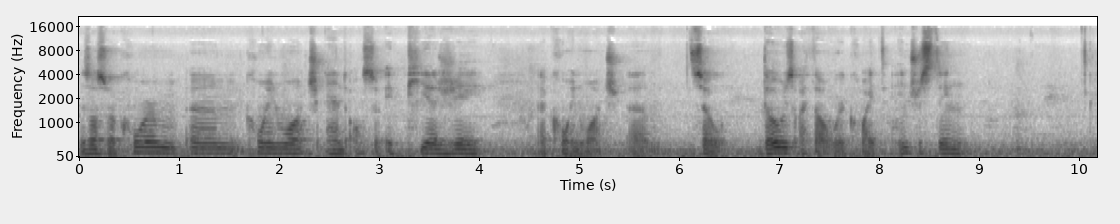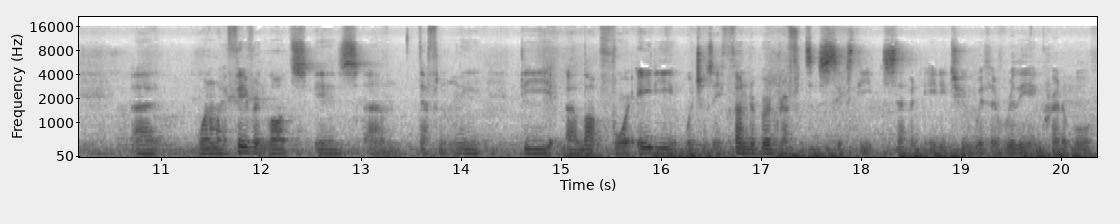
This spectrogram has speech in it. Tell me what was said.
There's also a Corum um, coin watch and also a Piaget uh, coin watch. Um, so those I thought were quite interesting. Uh, one of my favorite lots is um, definitely the uh, lot 480, which is a Thunderbird reference 6782 with a really incredible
